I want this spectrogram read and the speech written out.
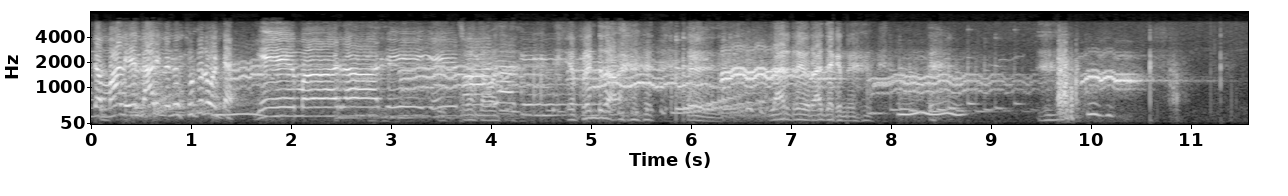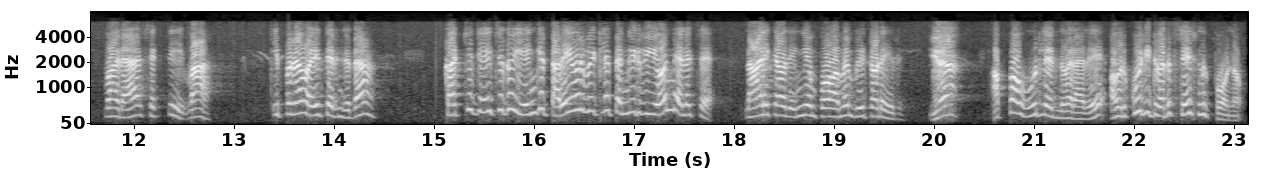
இந்த மாலையை லாரியில இருந்து சுட்டுட்டு வந்துட்டேன் ஏமாறாதே என் ஃப்ரெண்டு தான். லாரி டிரைவர் ராஜா கண்ணு. வாடா சக்தி வா. இப்பதான் வழி தெரிஞ்சதா? கட்சி ஜெயிச்சதும் எங்க தலைவர் வீட்டுல தங்கிடுவியோன்னு நினைச்சேன். நாளைக்காவது எங்கேயும் போகாம வீட்டோட இரு. ஏன்? அப்பா ஊர்ல இருந்து வராரு. அவர் கூட்டிட்டு வர ஸ்டேஷனுக்கு போகணும்.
